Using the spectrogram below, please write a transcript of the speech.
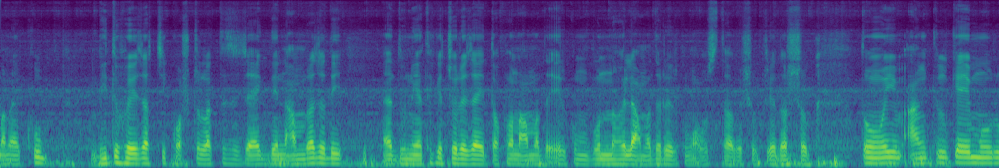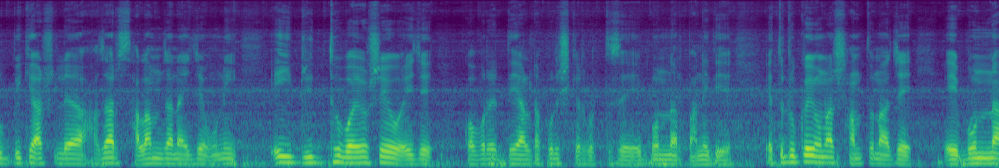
মানে খুব ভীত হয়ে যাচ্ছি, কষ্ট লাগতেছে যে একদিন আমরা যদি দুনিয়া থেকে চলে যাই, তখন আমাদের এরকম বন্যা হলে আমাদের এরকম অবস্থা হবে। সুপ্রিয় দর্শক, তো ওই আঙ্কেলকে মুরব্বীকে আসলে হাজার সালাম জানাই যে উনি এই বৃদ্ধ বয়সেও এই যে কবরের দেয়ালটা পরিষ্কার করতেছে, এই বন্যার পানি দিয়ে। এতটুকুই ওনার সান্ত্বনা যে এই বন্যা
